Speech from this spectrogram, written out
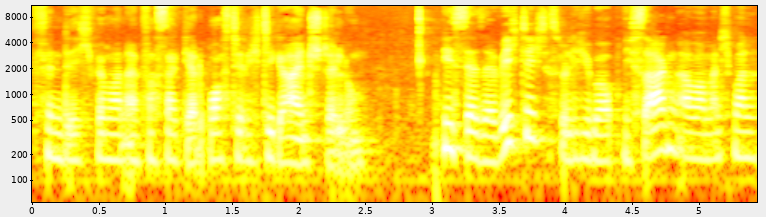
finde ich, wenn man einfach sagt, ja, du brauchst die richtige Einstellung. Die ist sehr, sehr wichtig, das will ich überhaupt nicht sagen, aber manchmal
